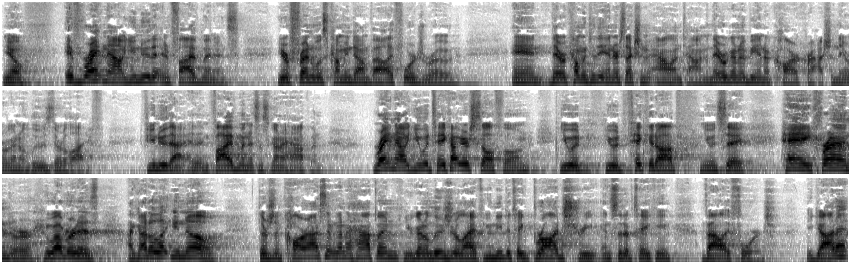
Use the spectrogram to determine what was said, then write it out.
You know, if right now you knew that in five minutes your friend was coming down Valley Forge Road and they were coming to the intersection in Allentown and they were going to be in a car crash and they were going to lose their life, if you knew that, and in five minutes it's going to happen. Right now, you would take out your cell phone, you would, you would pick it up, and you would say, Hey, friend, or whoever it is, I got to let you know there's a car accident going to happen. You're going to lose your life. You need to take Broad Street instead of taking Valley Forge. You got it?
